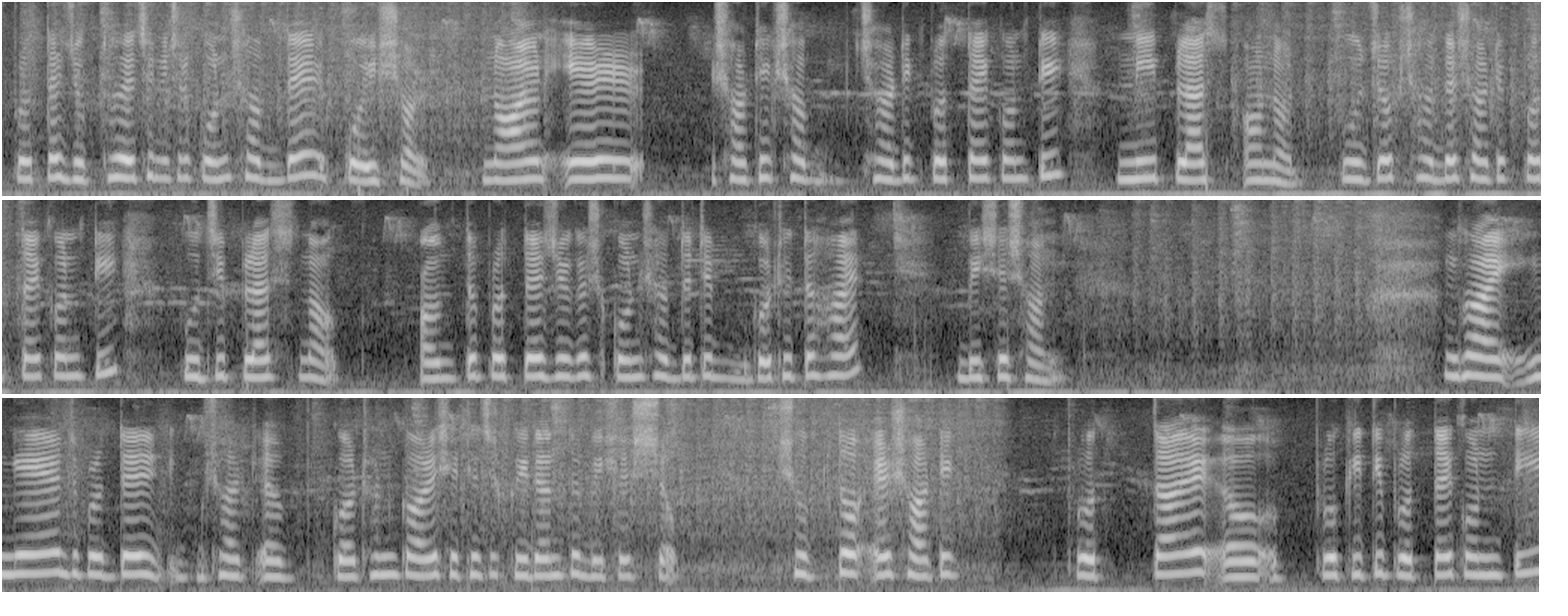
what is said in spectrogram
প্রত্যয় যুক্ত হয়েছে নিচের কোন শব্দে কৈশোর? নয়ন এর সঠিক শব, সঠিক প্রত্যয় কোনটি? নি প্লাস অনট পূজক শব্দের সঠিক প্রত্যয় কোনটি? পুঁজি প্লাস নক অন্ত প্রত্যয় যুগে কোন শব্দটি গঠিত হয়? বিশেষণ। ঘয়ে যে প্রত্যয় গঠন করে সেটি হচ্ছে কৃদান্ত বিশেষ্য সুপ্ত এর সঠিক প্রত্যয় প্রকৃতি প্রত্যয় কোনটি?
